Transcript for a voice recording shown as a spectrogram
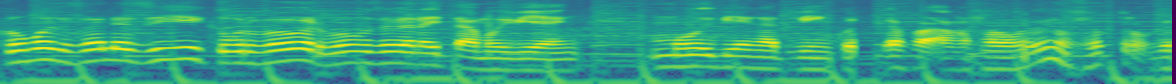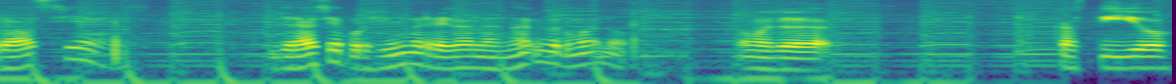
¿Cómo se sale así? Por favor, vamos a ver. Ahí está, muy bien. Muy bien, Advinco. A favor de nosotros, gracias. Gracias, por fin me regalan algo, hermano. Vamos a ver. Castillo.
